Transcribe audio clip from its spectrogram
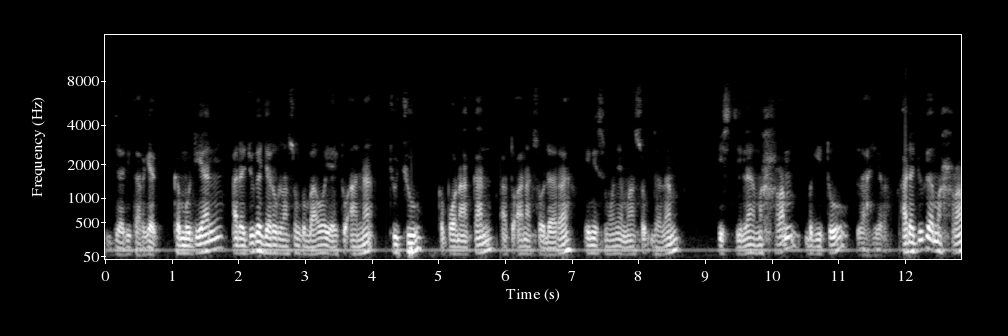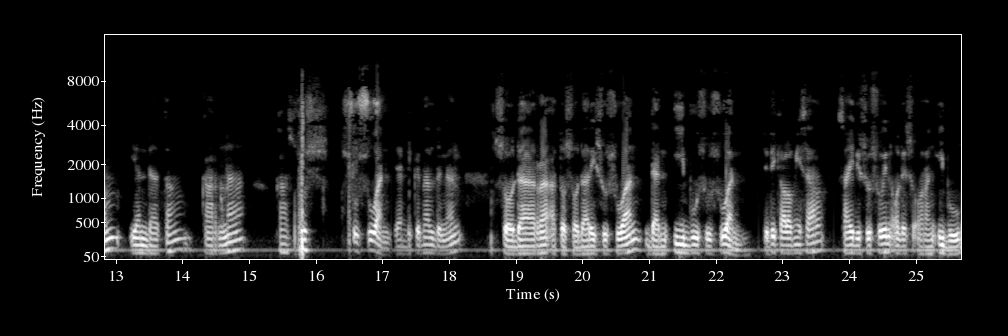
jadi target. Kemudian ada juga jalur langsung ke bawah yaitu anak, cucu, keponakan atau anak saudara, ini semuanya masuk dalam istilah mahram begitu lahir. Ada juga mahram yang datang karena kasus susuan yang dikenal dengan saudara atau saudari susuan dan ibu susuan. Jadi kalau misal saya disusuin oleh seorang ibu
